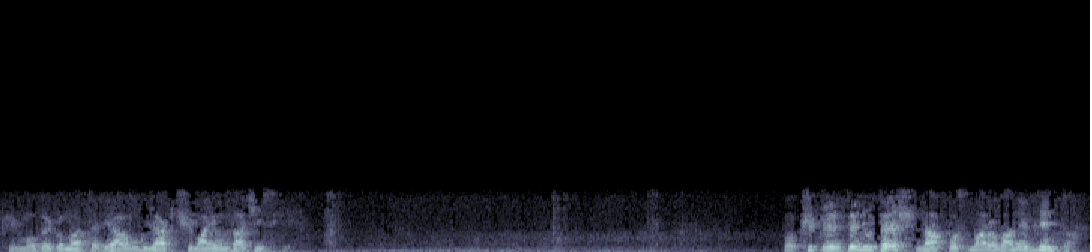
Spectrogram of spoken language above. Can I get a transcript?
filmowego materiału, jak trzymają zaciski. Po przykręceniu też na posmarowanych gwintach.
